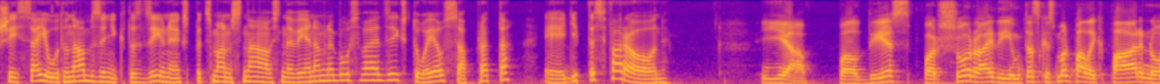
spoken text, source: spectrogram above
šī sajūta un apziņa, ka tas dzīvnieks pēc manas nāves nevienam nebūs vajadzīgs, to jau saprata Eģiptes faraoni. Jā, paldies par šo raidījumu. Tas, kas man palika pāri no,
